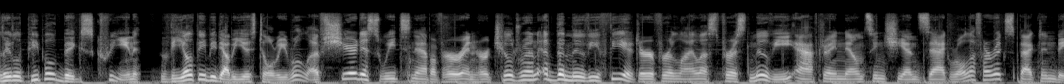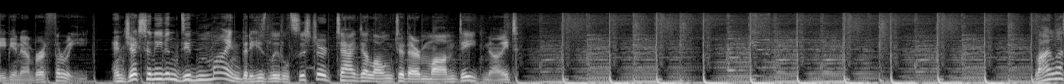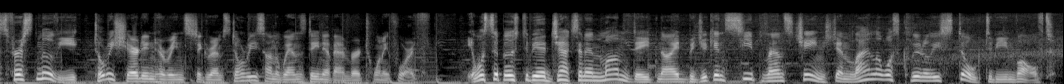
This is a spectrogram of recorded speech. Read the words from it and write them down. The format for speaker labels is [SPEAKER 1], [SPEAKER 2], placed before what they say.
[SPEAKER 1] Little People Big Screen, the LPBW Tori Roloff shared a sweet snap of her and her children at the movie theater for Lila's first movie after announcing she and Zach Roloff are expecting baby number 3. And Jackson even didn't mind that his little sister tagged along to their mom date night. Lila's first movie, Tori shared in her Instagram stories on Wednesday, November 24th. It was supposed to be a Jackson and mom date night, but you can see plans changed and Lila was clearly stoked to be involved.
